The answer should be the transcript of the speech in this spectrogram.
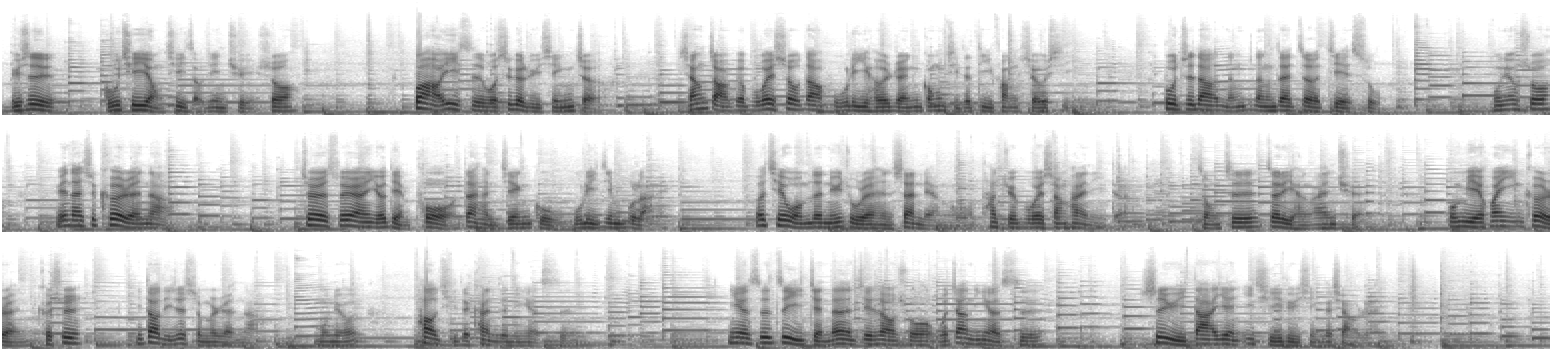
于是鼓起勇气走进去，说：“不好意思，我是个旅行者，想找个不会受到狐狸和人攻击的地方休息，不知道能不能在这借宿。”母牛说。原来是客人呐！这虽然有点破，但很坚固，狐狸进不来。而且我们的女主人很善良哦，她绝不会伤害你的。总之，这里很安全，我们也欢迎客人。可是，你到底是什么人啊？母牛好奇地看着尼尔斯。尼尔斯自己简单的介绍说：“我叫尼尔斯，是与大雁一起旅行的小人。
